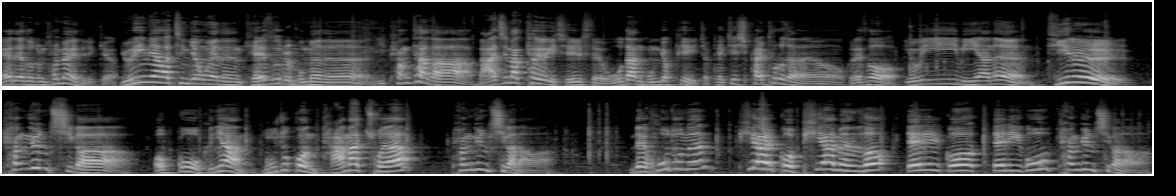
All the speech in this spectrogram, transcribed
에 대해서 좀 설명해 드릴게요. 유이미아 같은 경우에는 개수를 보면은 이 평타가 마지막 타격이 제일 세요. 5단 공격 피해 있죠. 178%잖아요. 그래서 유이미아는 딜을 평균치가 없고 그냥 무조건 다 맞춰야 평균치가 나와. 근데 호두는 피할 거 피하면서 때릴 거 때리고 평균치가 나와.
